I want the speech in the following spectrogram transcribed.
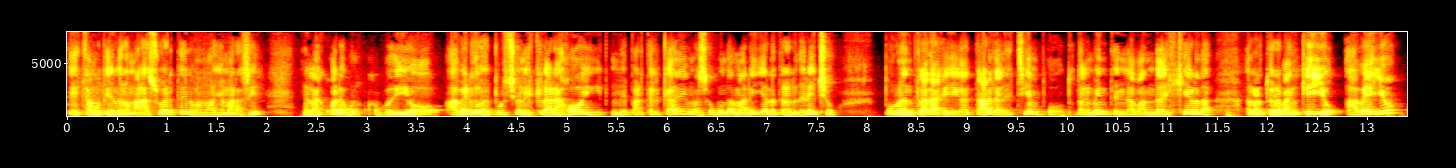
estamos teniendo la mala suerte, lo vamos a llamar así, en las cuales, bueno, ha podido haber dos expulsiones claras hoy de parte del Cádiz, una segunda amarilla lateral derecho por una entrada que llega tarde al destiempo totalmente en la banda izquierda a la altura del banquillo a Bello,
